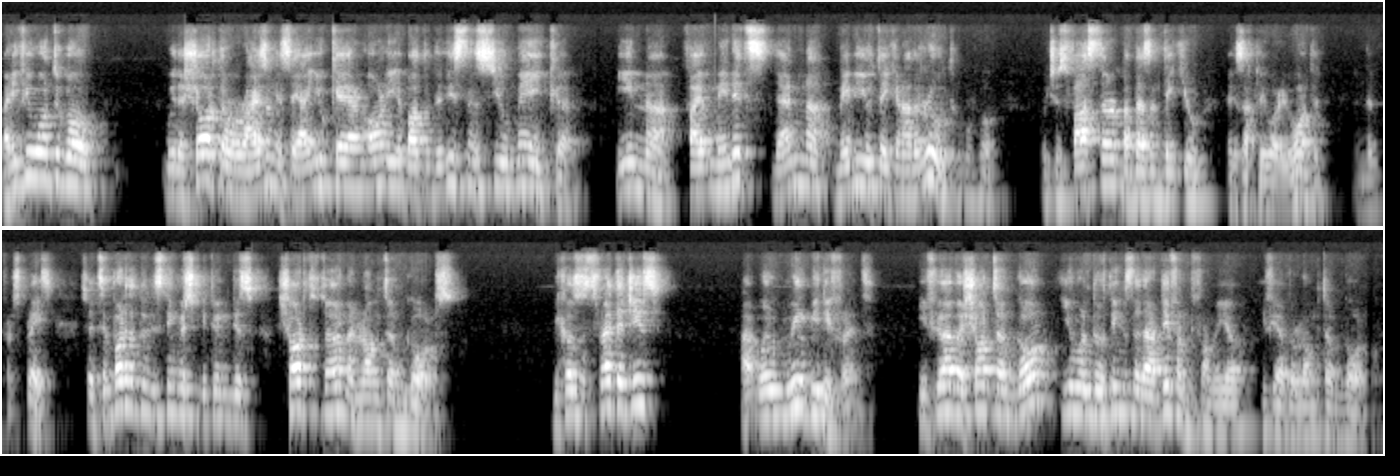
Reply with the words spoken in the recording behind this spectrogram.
But if you want to go with a shorter horizon and say you care only about the distance you make in uh, five minutes, then uh, maybe you take another route, which is faster, but doesn't take you exactly where you wanted in the first place. So it's important to distinguish between these short-term and long-term goals because the strategies uh, will, will be different. If you have a short-term goal, you will do things that are different from you if you have a long-term goal.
